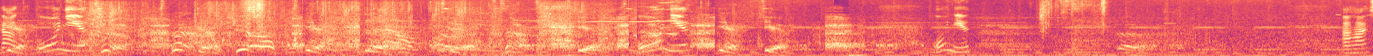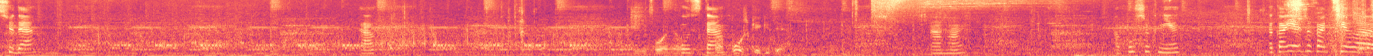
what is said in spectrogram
О, нет! О, нет! О, нет! Ага, сюда. Так, Не понял. Пусто. А пушки где? ага. А пушек нет. Так а я же хотела...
